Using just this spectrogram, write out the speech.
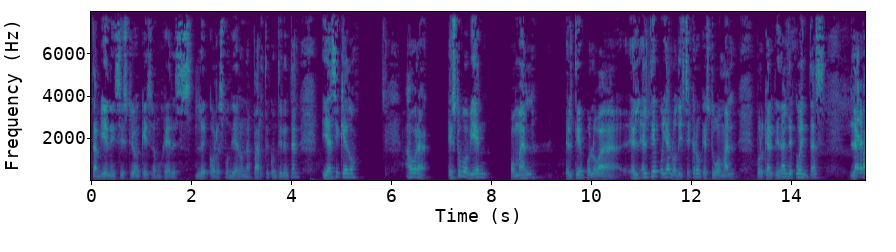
también insistió en que Isla Mujeres le correspondiera una parte continental, y así quedó. Ahora, ¿estuvo bien o mal? El tiempo lo va, el, el tiempo ya lo dice, creo que estuvo mal, porque al final de cuentas, la Terminó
